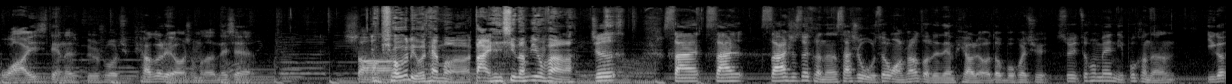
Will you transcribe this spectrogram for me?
玩一点的，比如说去漂个流什么的那些，上你漂个流太猛了，大爷心脏病犯了。就是三三三十岁，可能三十五岁往上走的连漂流都不会去，所以最后面你不可能一个，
